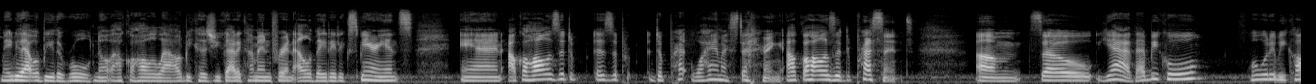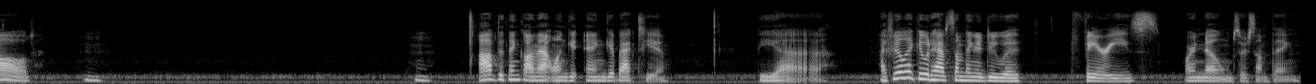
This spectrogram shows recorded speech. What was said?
maybe that would be the rule. No alcohol allowed because you got to come in for an elevated experience, and alcohol is a is a depre- Why am I stuttering? Alcohol is a depressant. Um, so yeah, that'd be cool. What would it be called? Hmm. Hmm. I'll have to think on that one and get back to you. The uh, I feel like it would have something to do with fairies or gnomes or something.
